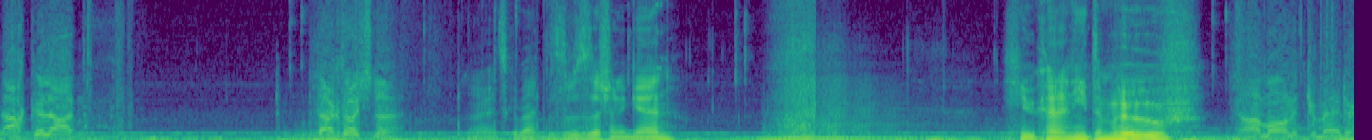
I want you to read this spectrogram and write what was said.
Nachgeladen. Alright, let's go back to this position again. You kind of need to move. I'm on it, Commander.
